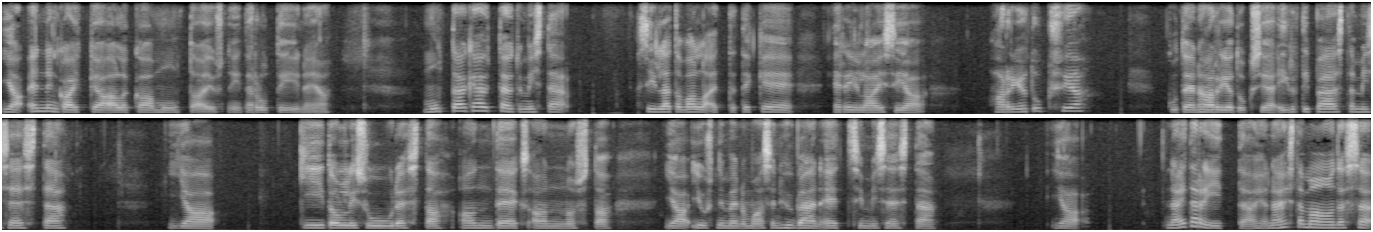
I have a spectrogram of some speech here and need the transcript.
Ja ennen kaikkea alkaa muuttaa just niitä rutiineja. Muuttaa käyttäytymistä sillä tavalla, että tekee erilaisia harjoituksia, kuten harjoituksia irtipäästämisestä ja kiitollisuudesta, anteeksiannosta ja just nimenomaan sen hyvän etsimisestä. Ja näitä riittää ja näistä mä oon tässä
